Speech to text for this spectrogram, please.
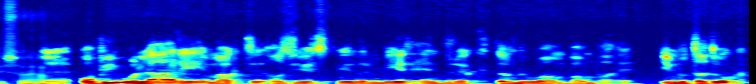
is, ja. Eh, Obi Olare maakte als jeugdspeler meer indruk dan Noah Bamba. Hè. Je moet dat ook.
